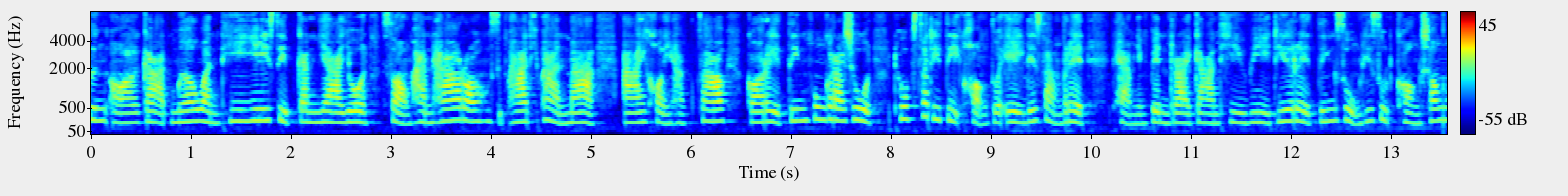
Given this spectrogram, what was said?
ซึ่งออกอากาศเมื่อวันที่ 20 กันยายน 2565 ที่ผ่านมาอายข่อยหักเจ้า ก็เรตติ้งพุ่งกระชูด ทุบสถิติของตัวเองได้สำเร็จ แถมยังเป็นรายการทีวีที่เรตติ้งสูงที่สุดของช่อง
